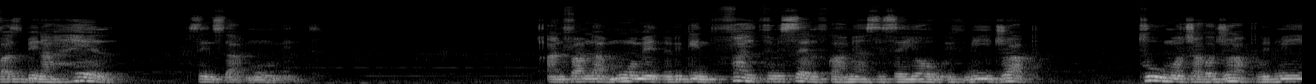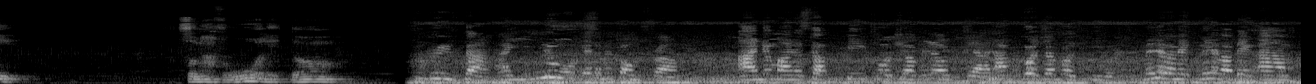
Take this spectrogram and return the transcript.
life has been a hell since that moment. And from that moment, I begin to fight for myself because I say, yo, if me drop, too much I go drop with me. So I have to hold it down. Brewston, and you where me come from. And the man stop people of blood clan and grudge of us people. Me never make, me never beg um,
